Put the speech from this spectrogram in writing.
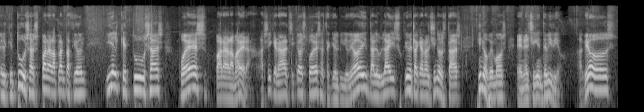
el que tú usas para la plantación y el que tú usas pues para la madera. Así que nada chicos, pues hasta aquí el vídeo de hoy, dale un like, suscríbete al canal si no lo estás y nos vemos en el siguiente vídeo. Adiós.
